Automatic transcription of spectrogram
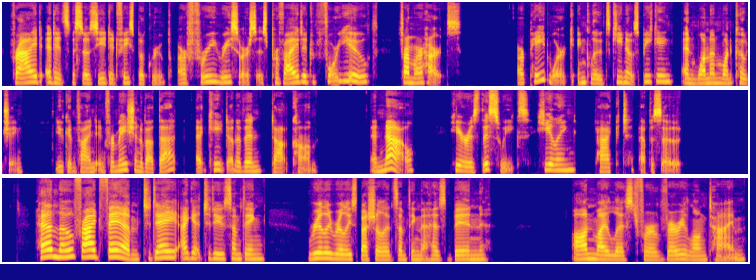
Fried and its associated Facebook group are free resources provided for you from our hearts our paid work includes keynote speaking and one on one coaching. You can find information about that at katedonovan.com. And now, here is this week's Healing Packed episode. Hello, Fried Fam. Today I get to do something really, really special and something that has been on my list for a very long time.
